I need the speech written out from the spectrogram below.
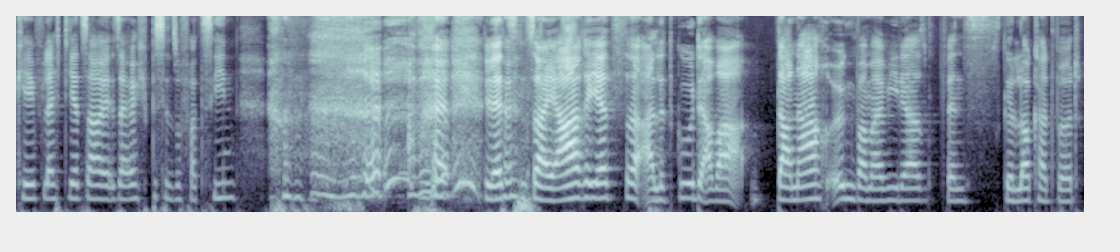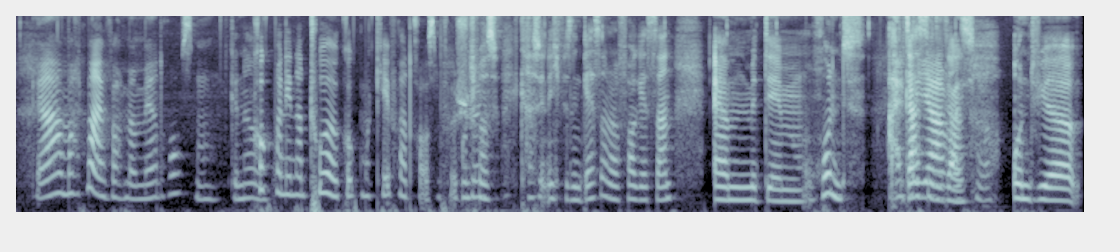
Okay, vielleicht jetzt sei, sei euch ein bisschen so verziehen. aber Die letzten zwei Jahre jetzt, alles gut, aber danach irgendwann mal wieder, wenn es gelockert wird. ja, macht mal einfach mal mehr draußen. Genau. Guckt mal die Natur, guckt mal Käfer draußen für Und was, Kassi und ich, wir sind gestern oder vorgestern ähm, mit dem Hund Gassi gegangen. weiß ich noch. Und wir,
